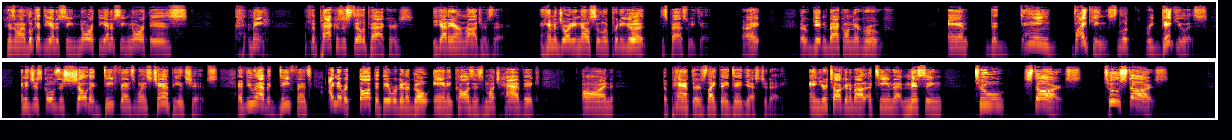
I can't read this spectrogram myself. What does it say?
Because when I look at the NFC North, the NFC North is, I mean, the Packers are still the Packers. You got Aaron Rodgers there. And him and Jordy Nelson look pretty good this past weekend. All right? They're getting back on their groove. And the dang Vikings look ridiculous. And it just goes to show that defense wins championships. If you have a defense, I never thought that they were going to go in and cause as much havoc on the Panthers like they did yesterday. And you're talking about a team that missing two stars. Two stars.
